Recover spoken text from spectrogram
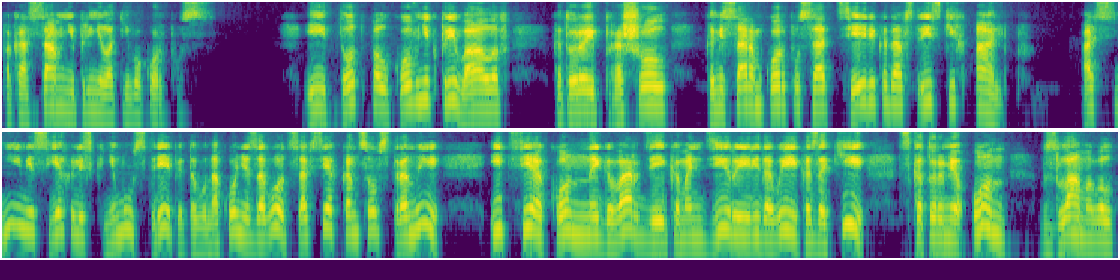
пока сам не принял от него корпус. И тот полковник Привалов, который прошел комиссаром корпуса от Терека до австрийских Альп, а с ними съехались к нему Стрепетову на коне завод со всех концов страны и те конной гвардии, командиры и рядовые казаки, с которыми он взламывал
